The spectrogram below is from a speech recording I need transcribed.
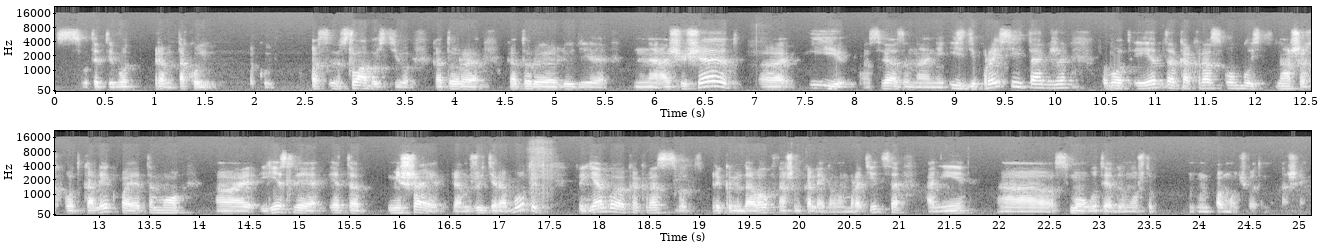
с вот этой вот прям такой, такой слабостью, которая, которую люди ощущают, э, и связаны они и с депрессией также, вот, и это как раз область наших вот коллег, поэтому э, если это мешает прям жить и работать, то я бы как раз вот рекомендовал к нашим коллегам обратиться, они э, смогут, я думаю, что помочь в этом отношении.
